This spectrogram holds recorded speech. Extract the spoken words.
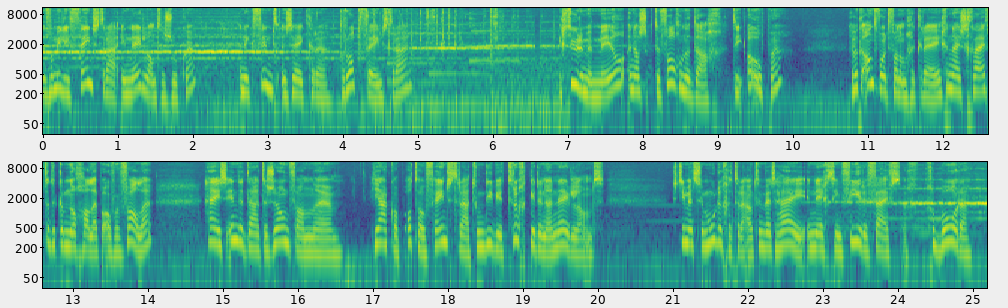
de familie Veenstra in Nederland te zoeken. En ik vind een zekere Rob Veenstra. Ik stuur hem een mail en als ik de volgende dag die open... heb ik antwoord van hem gekregen. En hij schrijft dat ik hem nogal heb overvallen. Hij is inderdaad de zoon van eh, Jacob Otto Veenstra... toen die weer terugkeerde naar Nederland. Is die met zijn moeder getrouwd en werd hij in 1954 geboren...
